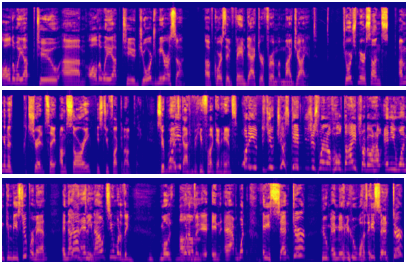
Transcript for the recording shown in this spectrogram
all the way up to um, all the way up to George Muresan, of course, a famed actor from My Giant. George Muresan's. I'm gonna straight up say I'm sorry. He's too fucking ugly. Superman's you- got to be fucking handsome. What do you? You just gave. You just went on a whole diatribe about how anyone can be Superman, and now Not you're anyone. denouncing one of the most one of Um, the in what a center who a man who was a center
